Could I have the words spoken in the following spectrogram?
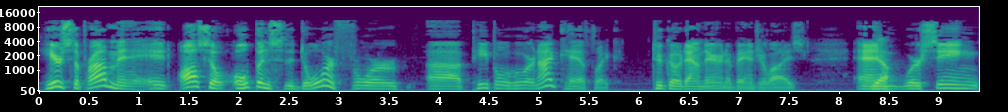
here's the problem. It, also opens the door for uh, people who are not Catholic to go down there and evangelize. And Yeah. we're seeing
